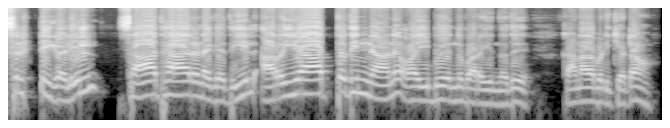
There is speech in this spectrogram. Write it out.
സൃഷ്ടികളിൽ സാധാരണഗതിയിൽ അറിയാത്തതിനാണ് ഗൈബ് എന്ന് പറയുന്നത്. കാണാതെ പഠിക്കട്ടോ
